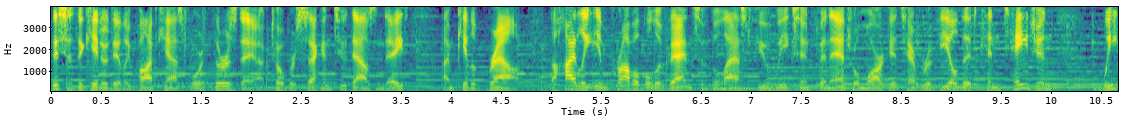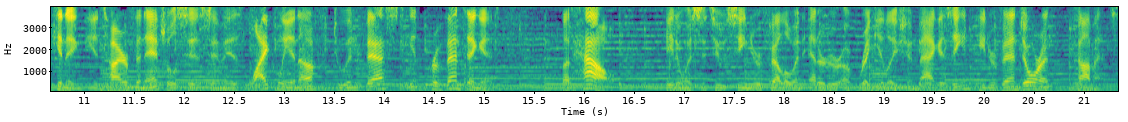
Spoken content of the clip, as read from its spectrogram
This is the Cato Daily Podcast for Thursday, October 2nd, 2008. I'm Caleb Brown. The highly improbable events of the last few weeks in financial markets have revealed that contagion weakening the entire financial system is likely enough to invest in preventing it. But how? Cato Institute senior fellow and editor of Regulation magazine, Peter Van Doren, comments.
